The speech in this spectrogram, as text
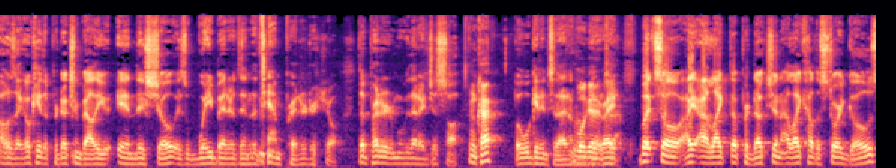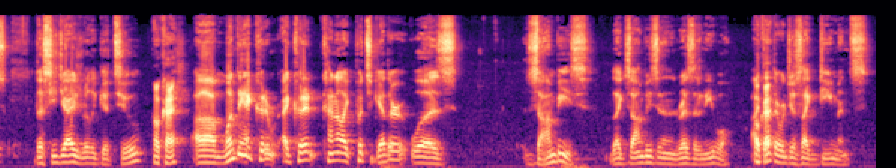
I was like, okay, the production value in this show is way better than the damn Predator show, the Predator movie that I just saw. Okay. But we'll get into that. In a We'll get bit, into right? But so I, I like the production. I like how the story goes. The CGI is really good too. Okay. Um, one thing I couldn't I couldn't kind of like put together was zombies, like zombies in Resident Evil. I Okay. thought they were just like demons.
